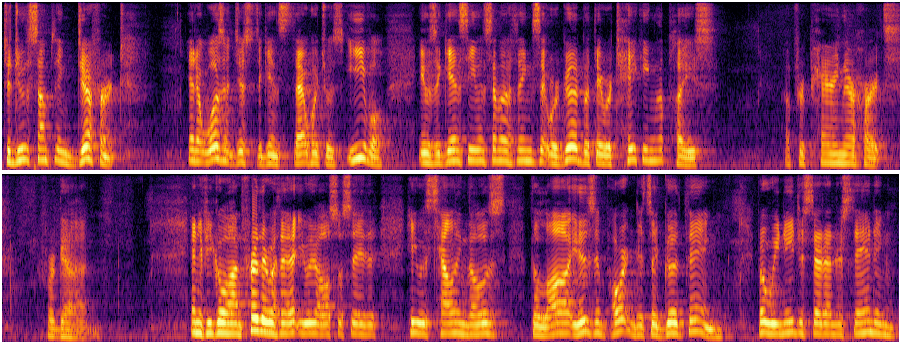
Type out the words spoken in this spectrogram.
to do something different. And it wasn't just against that which was evil, it was against even some of the things that were good, but they were taking the place of preparing their hearts for God. And if you go on further with that, you would also say that he was telling those the law is important, it's a good thing. But we need to start understanding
